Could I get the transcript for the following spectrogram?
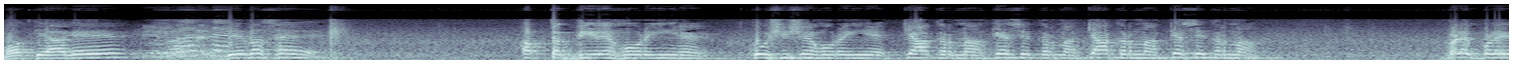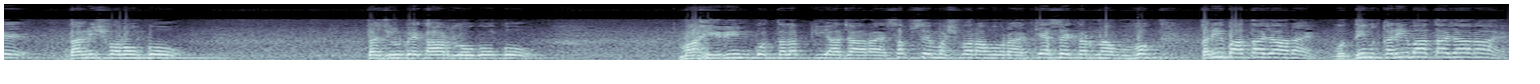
मौत के आगे बेबस है। अब तकदीरें हो रही हैं, कोशिशें हो रही हैं, क्या करना, कैसे करना, क्या करना, कैसे करना। बड़े बड़े दानिश्वरों को, तजुर्बेकार लोगों को, माहिरीन को तलब किया जा रहा है। सबसे मशवरा हो रहा है, कैसे करना, वो वक्त करीब आता जा रहा है, वो दिन करीब आता जा रहा है।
